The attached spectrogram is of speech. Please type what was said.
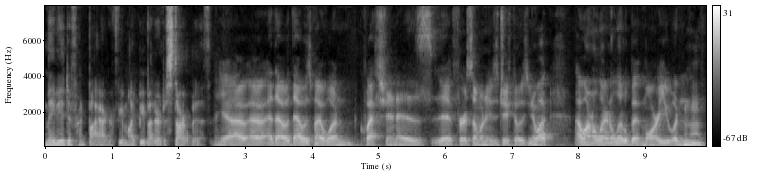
maybe a different biography might be better to start with. Yeah, I, I, that that was my one question. Is uh, for someone who's just goes, you know what, I want to learn a little bit more. You wouldn't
